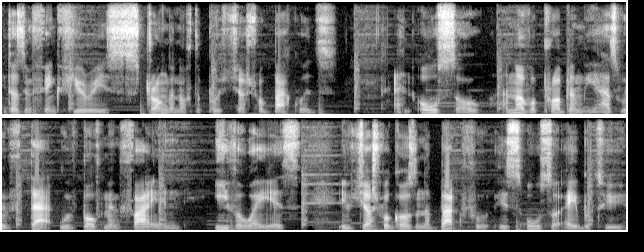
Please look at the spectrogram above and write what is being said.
he doesn't think Fury is strong enough to push Joshua backwards. And also, another problem he has with that, with both men fighting either way, is if Joshua goes on the back foot, he's also able to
